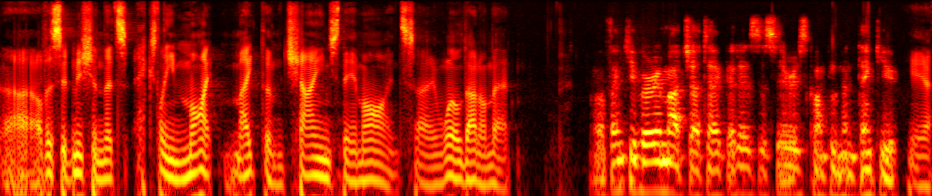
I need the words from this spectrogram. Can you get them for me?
uh, of a submission that's actually might make them change their mind. So well done on that. Well, thank you very much. I take it as a serious compliment. Thank you. Yeah.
